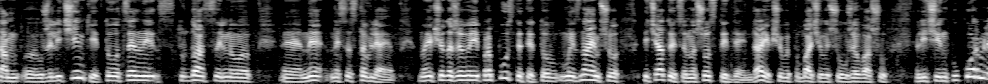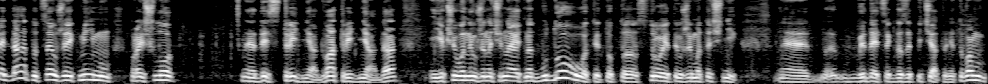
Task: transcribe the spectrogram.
там е, уже лічинки, то це не з труда сильного е, не, не составляє. Ну, якщо навіть ви її пропустите, то ми знаємо, що печатаються на шостий день. Да? Якщо ви побачили, що вже вашу лічинку кормлять, да, то це вже як мінімум пройшло десь 3 дня, 2-3 дня. Да? І якщо вони вже починають надбудовувати, тобто строїти вже маточник, е, ведеться до запечатання, то вам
